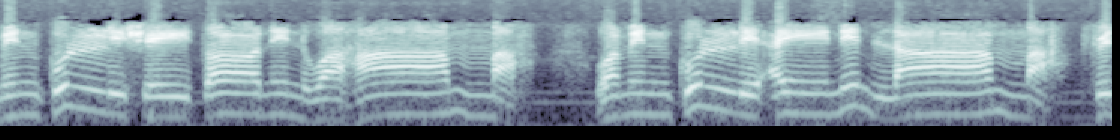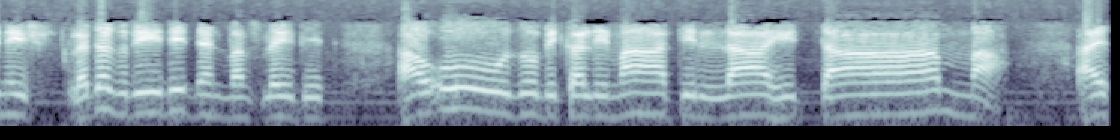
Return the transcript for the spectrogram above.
من كل شيطان وهامة ومن كل عين لامة Finish. Let us read it and translate it. أعوذ بكلمات الله التامة I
